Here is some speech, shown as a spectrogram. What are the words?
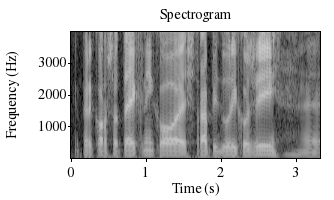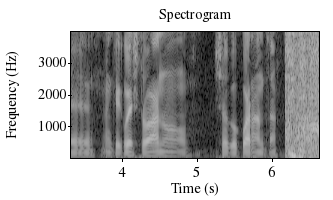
il percorso tecnico e strappi duri così, eh, anche questo anno scelgo 40.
